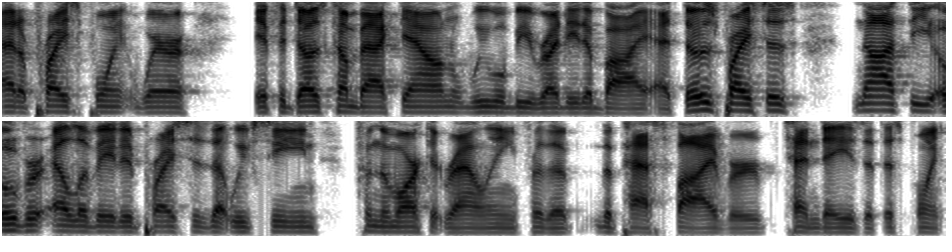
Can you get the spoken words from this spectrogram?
at a price point where if it does come back down, we will be ready to buy at those prices, not the over elevated prices that we've seen from the market rallying for the, the past five or 10 days at this point.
